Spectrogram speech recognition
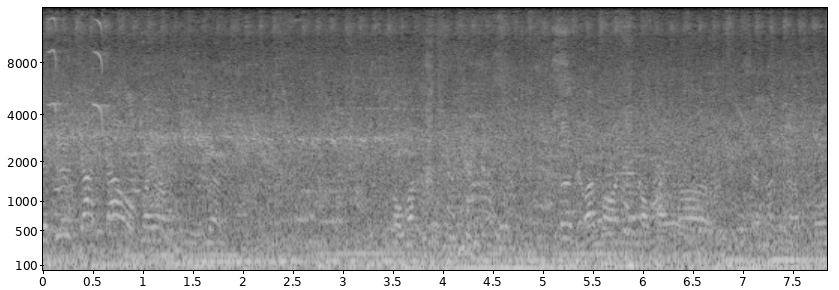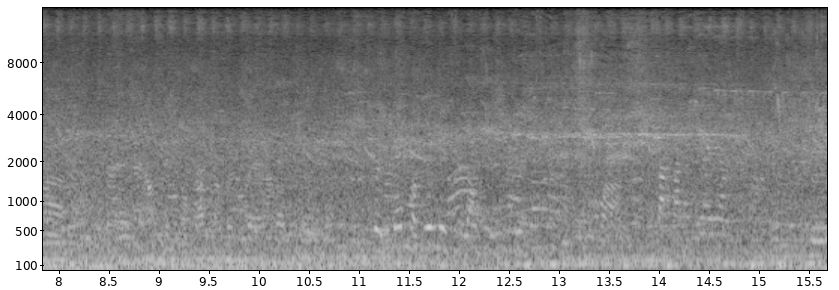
จะเดินย่างก้าวออกไปเอาแบบบอกว่าก็แต่ว่าพอเดินออกไปก็สนุกครับเพราะว่าได้ได้รับเสียงตอบรับจากแฟนๆครับตื่นเต้นกว่าขึ้นเวทีร้องเพลงต่างกันยังไงอะคือ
